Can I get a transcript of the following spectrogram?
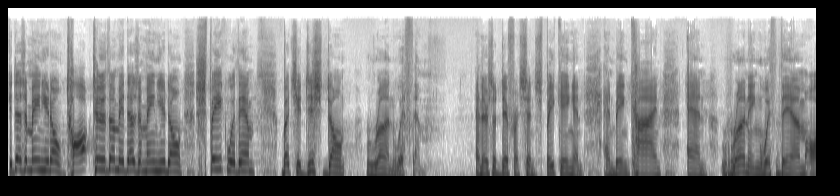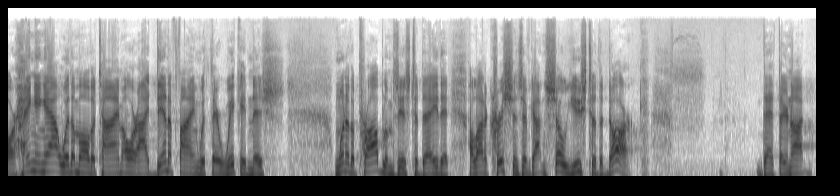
it doesn't mean you don't talk to them, it doesn't mean you don't speak with them, but you just don't run with them. And there's a difference in speaking and, and being kind and running with them or hanging out with them all the time or identifying with their wickedness. One of the problems is today that a lot of Christians have gotten so used to the dark that they're not,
